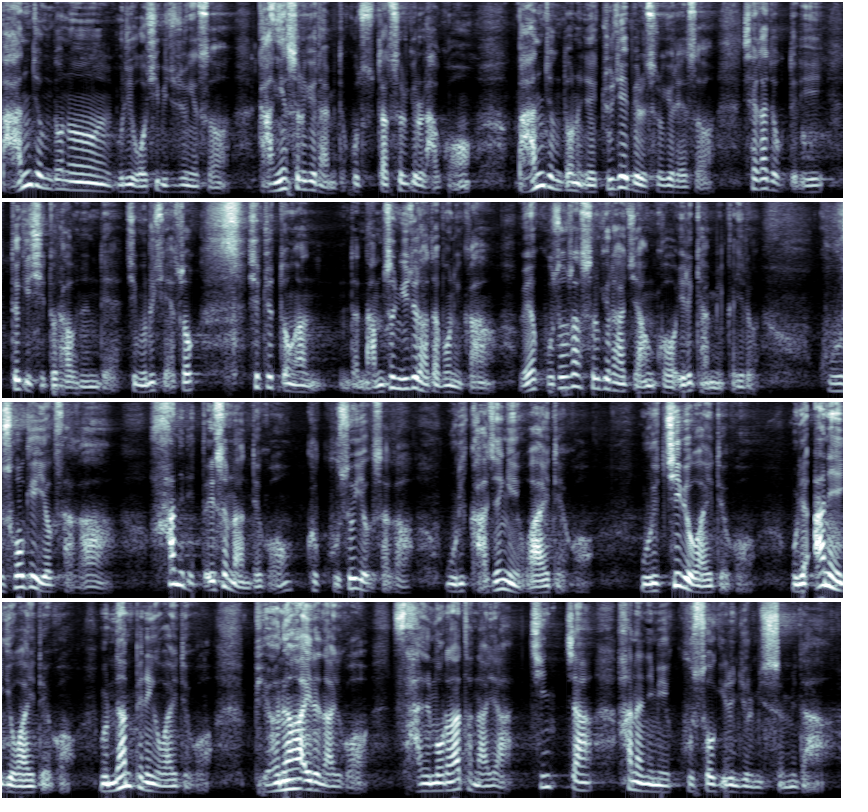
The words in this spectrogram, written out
반 정도는 우리 52주 중에서 강의 설교를 합니다. 구수작 설교를 하고 반 정도는 주제별 설교를 해서 세 가족들이 하고 있는데 지금 우리 계속 10주 동안 남성 위주로 하다 보니까 왜 구속사 설교를 하지 않고 이렇게 합니까? 이런 구속의 역사가 하늘이 떠 있으면 안 되고 그 구속의 역사가 우리 가정에 와야 되고 우리 집에 와야 되고 우리 아내에게 와야 되고 우리 남편에게 와야 되고 변화가 일어나고 삶으로 나타나야 진짜 하나님이 구속이 이런 줄 믿습니다.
